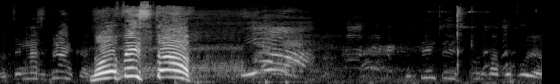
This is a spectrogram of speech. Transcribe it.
Bo ten nasz bramkarz. No wystaw! To ten to ma w ogóle.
